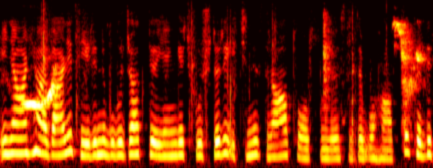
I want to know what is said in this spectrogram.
İlahi adalet yerini bulacak diyor yengeç burçları içiniz rahat olsun diyor size bu hafta. Tabi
